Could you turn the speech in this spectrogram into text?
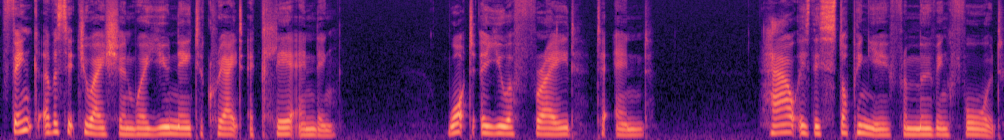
Think of a situation where you need to create a clear ending. What are you afraid to end? How is this stopping you from moving forward?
